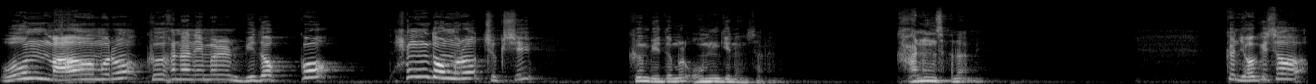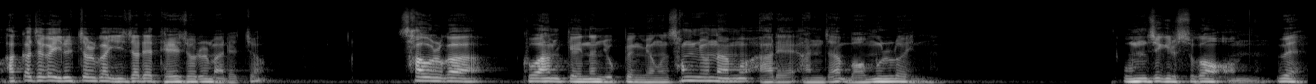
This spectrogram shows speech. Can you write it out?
온 마음으로 그 하나님을 믿었고 행동으로 즉시 그 믿음을 옮기는 사람. 가는 사람이에요. 그러니까 여기서 아까 제가 1절과 2절의 대조를 말했죠. 사울과 그와 함께 있는 600명은 석류나무 아래 앉아 머물러 있는 움직일 수가 없는 왜?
